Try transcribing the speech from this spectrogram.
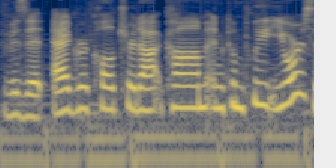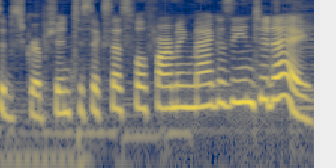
Visit agriculture.com and complete your subscription to Successful Farming Magazine today.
